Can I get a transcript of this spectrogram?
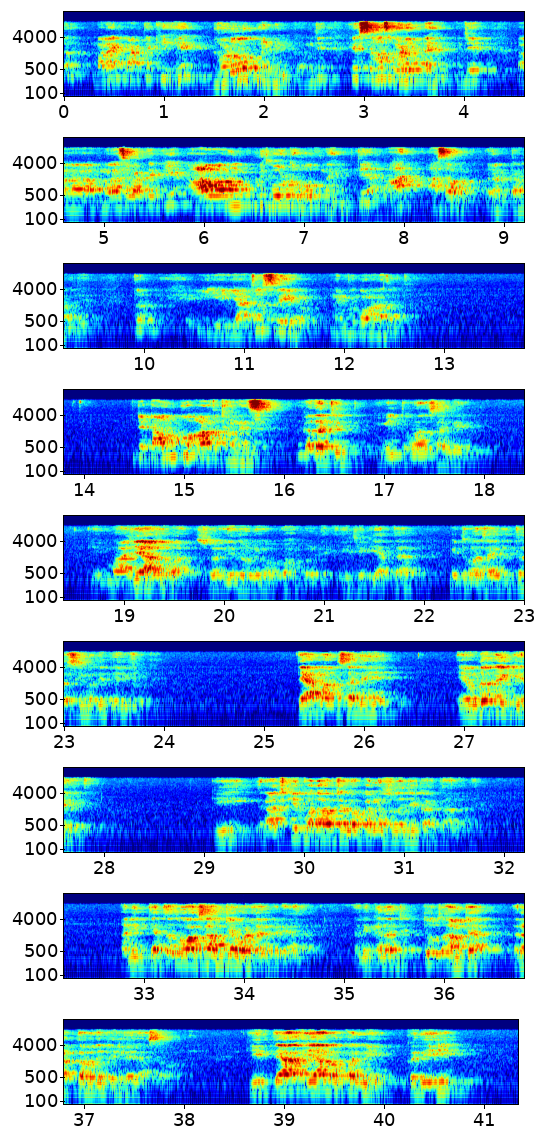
तर मला एक वाटतं की हे घडवत नाही नेमकं. म्हणजे हे सहज घडत नाही. म्हणजे मला असं वाटतं की आव आणून कुठलीच गोष्ट होत नाही. ते आत असावं रक्तामध्ये. तर याचं श्रेय नेमकं कोणाला जातं? म्हणजे डाऊन टू अर्थ ठेवण्याचं. कदाचित मी तुम्हाला सांगेन की माझे आजोबा स्वर्गीय दोन्ही बाप्पा हंबर्डे हे जे की आता मी तुम्हाला सांगितलं तहसीलमध्ये बेलीफ होते. त्या माणसाने एवढं काही केलं की राजकीय पदावरच्या लोकांना सुद्धा जे करता आलं नाही. आणि त्याचाच वारसा आमच्या वडिलांकडे आला. आणि कदाचित तोच आमच्या रक्तामध्ये भिनलेला असावा. की त्या या लोकांनी कधीही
